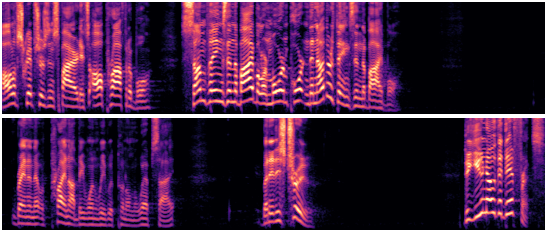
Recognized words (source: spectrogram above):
All of Scripture is inspired, it's all profitable. Some things in the Bible are more important than other things in the Bible. Brandon, that would probably not be one we would put on the website, but it is true. Do you know the difference?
